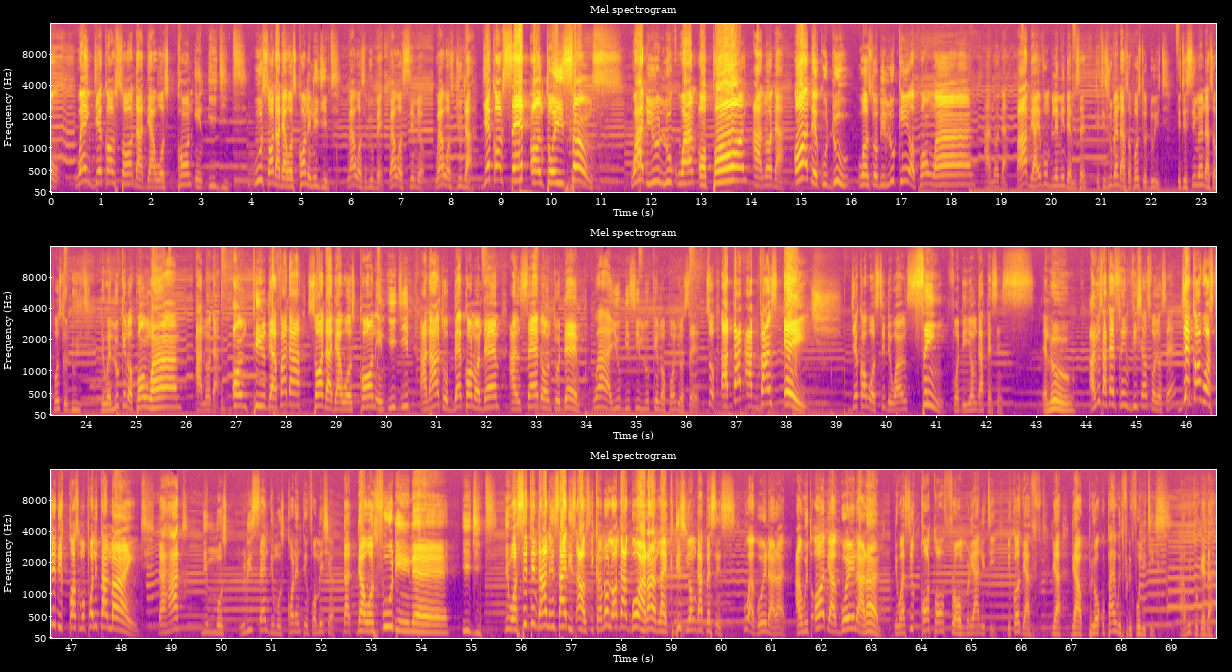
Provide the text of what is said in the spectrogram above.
when Jacob saw that there was corn in Egypt, who saw that there was corn in Egypt? Where was Reuben? Where was Simeon? Where was Judah? Jacob said unto his sons, Why do you look one upon another? All they could do was to be looking upon one another. Perhaps they are even blaming themselves. It is Reuben that's supposed to do it. It is Simeon that's supposed to do it. They were looking upon one another until their father saw that there was corn in Egypt and had to beckon on them and said unto them, Why are you busy looking upon yourself? So at that advanced age, Jacob was still the one seeing for the younger persons. Hello. Have you started seeing visions for yourself? Jacob was still the cosmopolitan mind that had the most recent, the most current information that there was food in uh, Egypt. He was sitting down inside his house. He can no longer go around like these younger persons who are going around. And with all they are going around, they were still cut off from reality because they are, they are, they are preoccupied with frivolities. Are we together?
